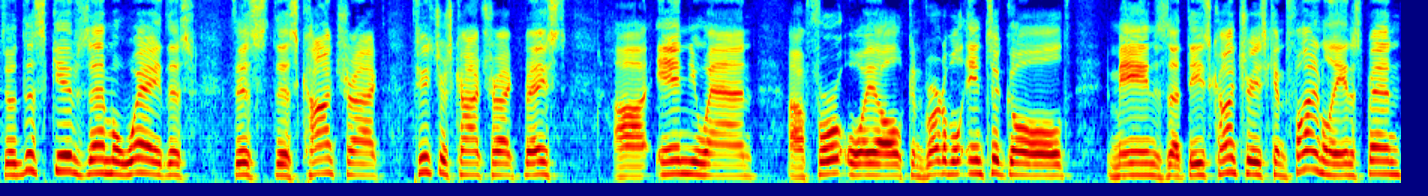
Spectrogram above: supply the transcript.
So this gives them away this this, this contract, futures contract based uh, in yuan uh, for oil, convertible into gold, means that these countries can finally, and it's been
